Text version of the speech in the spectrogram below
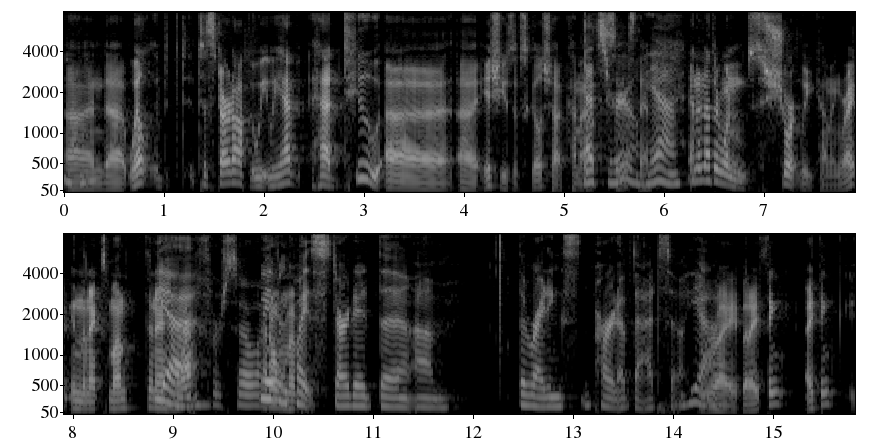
And uh, well, t- to start off, we, we have had two uh, uh, issues of Skillshot come out That's since true, then. yeah. And another one's shortly coming, right? In the next month and a half or so? We I don't haven't remember. quite started the um, the writing part of that, so yeah, Right, but I think I think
